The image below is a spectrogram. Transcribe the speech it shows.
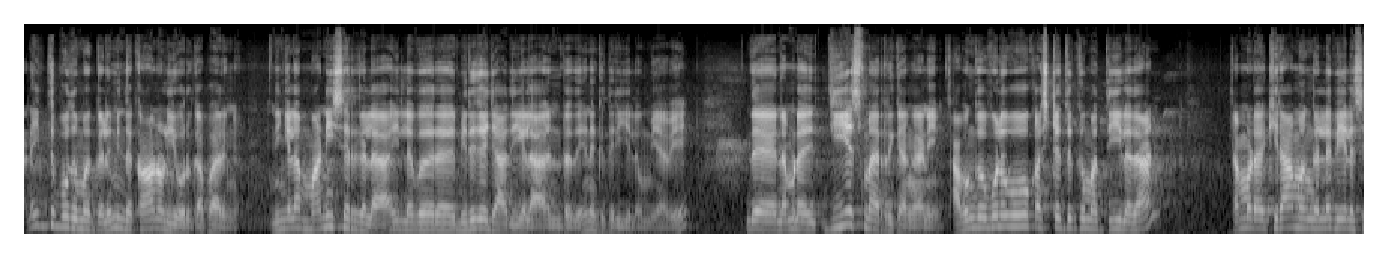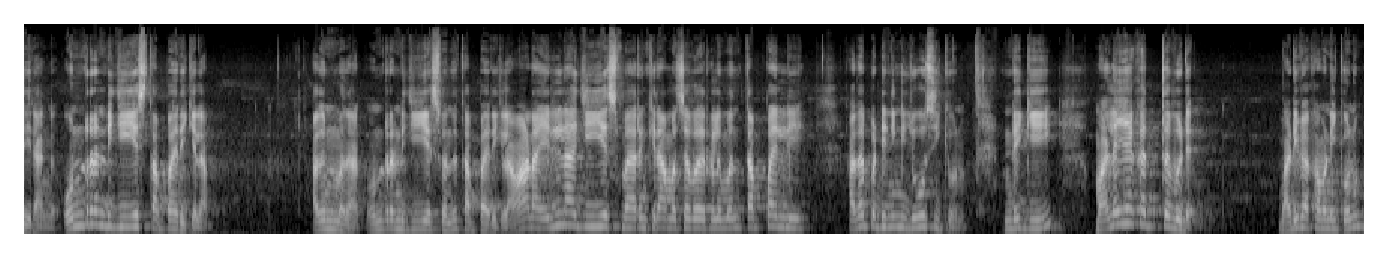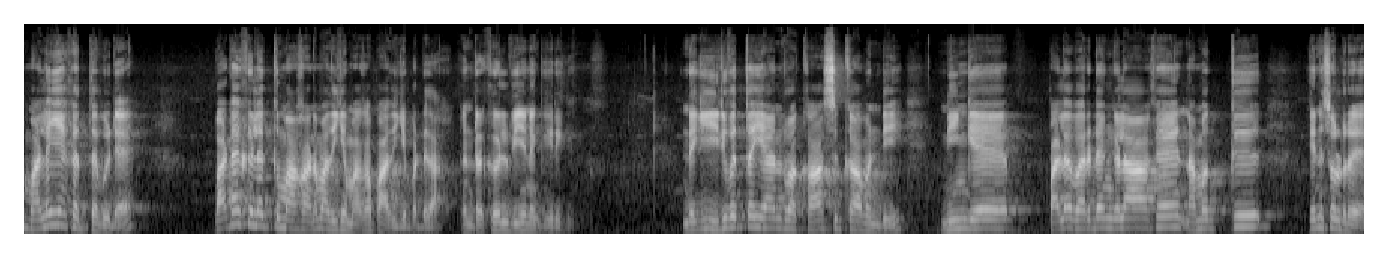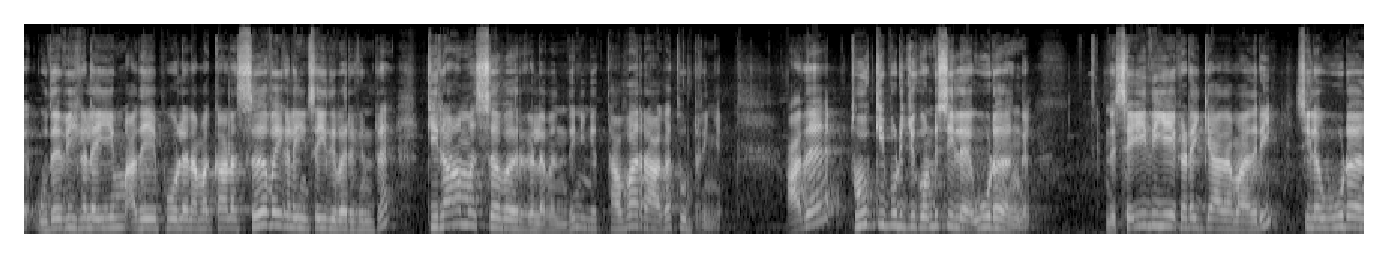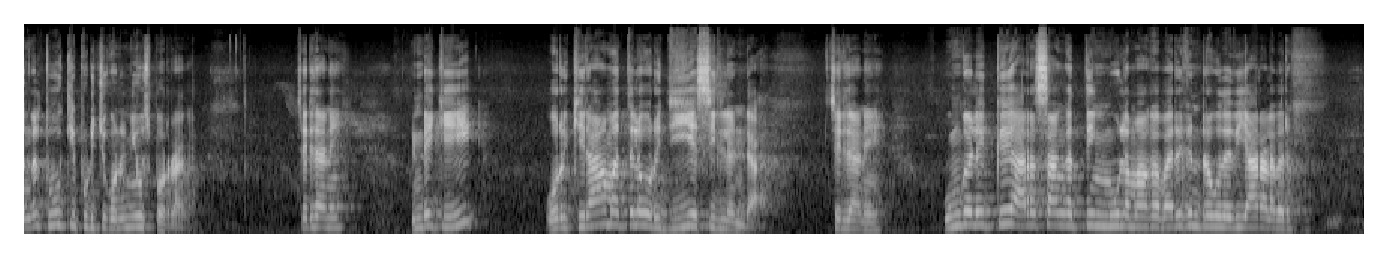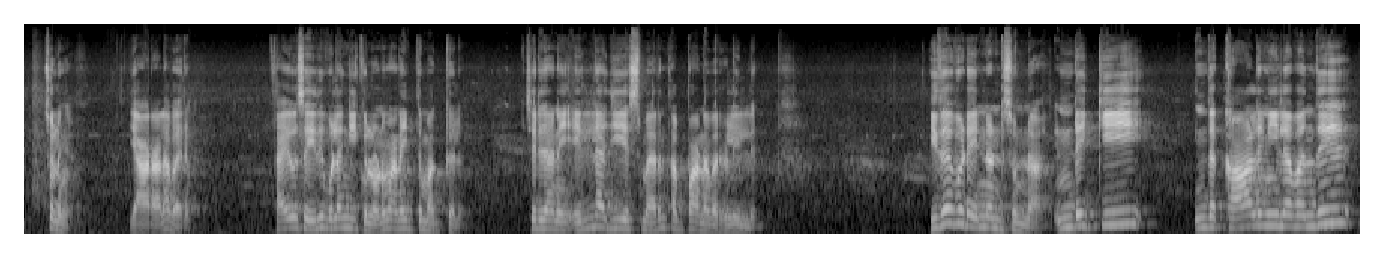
அனைத்து பொதுமக்களும் இந்த காணொளி ஒருக்கா பாருங்க. நீங்களாம் மனுஷர்களா இல்லை வேறு மிருக ஜாதிகளான்றது எனக்கு தெரியல உண்மையாகவே இந்த நம்மளோட ஜிஎஸ் மாதிரி இருக்காங்க அவங்க எவ்வளவோ கஷ்டத்துக்கு மத்தியில் தான் நம்மளோட கிராமங்களில் வேலை செய்கிறாங்க ஒன்று ரெண்டு ஜிஎஸ் தப்பாக இருக்கலாம். அது உண்மைதான். ஒன்று ரெண்டு ஜிஎஸ் வந்து தப்பாக இருக்கலாம். ஆனால் எல்லா ஜிஎஸ் மாரும் கிராம சபைகளும் வந்து தப்பாக இல்லையே? அதை பற்றி நீங்கள் யோசிக்கணும். இன்றைக்கி மலையகத்தை விட வடிவ கவனிக்கணும் மலையகத்தை விட வடகிழக்கு மாகாணம் அதிகமாக பாதிக்கப்பட்டதா என்ற கேள்வி எனக்கு இருக்குது இன்றைக்கி இருபத்தையாயிரம் ரூபா காசுக்கா வண்டி நீங்கள் பல வருடங்களாக நமக்கு என்ன சொல்கிற உதவிகளையும் அதே போல் நமக்கான சேவைகளையும் செய்து வருகின்ற கிராம சேவர்களை வந்து நீங்கள் தவறாக தூட்டுறீங்க அதை தூக்கி பிடிச்சி கொண்டு சில ஊடகங்கள் இந்த செய்தியே கிடைக்காத மாதிரி சில ஊடகங்கள் தூக்கி பிடிச்சி கொண்டு நியூஸ் போடுறாங்க. சரிதானே? இன்றைக்கு ஒரு கிராமத்தில் ஒரு ஜிஎஸ் இல்லைண்டா. சரிதானே? உங்களுக்கு அரசாங்கத்தின் மூலமாக வருகின்ற உதவி யாரால் வரும்? சொல்லுங்கள் யாரால் வரும்? தயவு செய்து விளங்கிக் கொள்ளணும் அனைத்து மக்களும். சரிதானே? எல்லா ஜிஎஸ் மாரும் தப்பானவர்கள் இல்லை. இதை விட என்னன்னு சொன்னால் இன்றைக்கு இந்த காலனியில் வந்து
